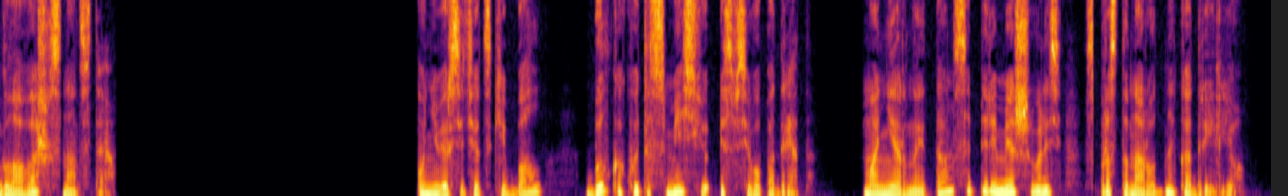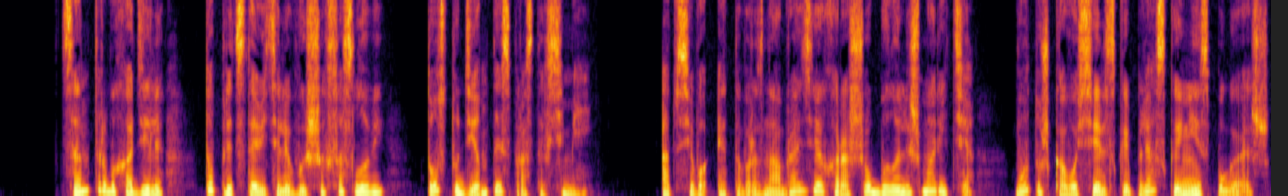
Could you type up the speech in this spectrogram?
Глава 16. Университетский бал был какой-то смесью из всего подряд. Манерные танцы перемешивались с простонародной кадрилью. В центр выходили то представители высших сословий, то студенты из простых семей. От всего этого разнообразия хорошо было лишь Марите. Вот уж кого сельской пляской не испугаешь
